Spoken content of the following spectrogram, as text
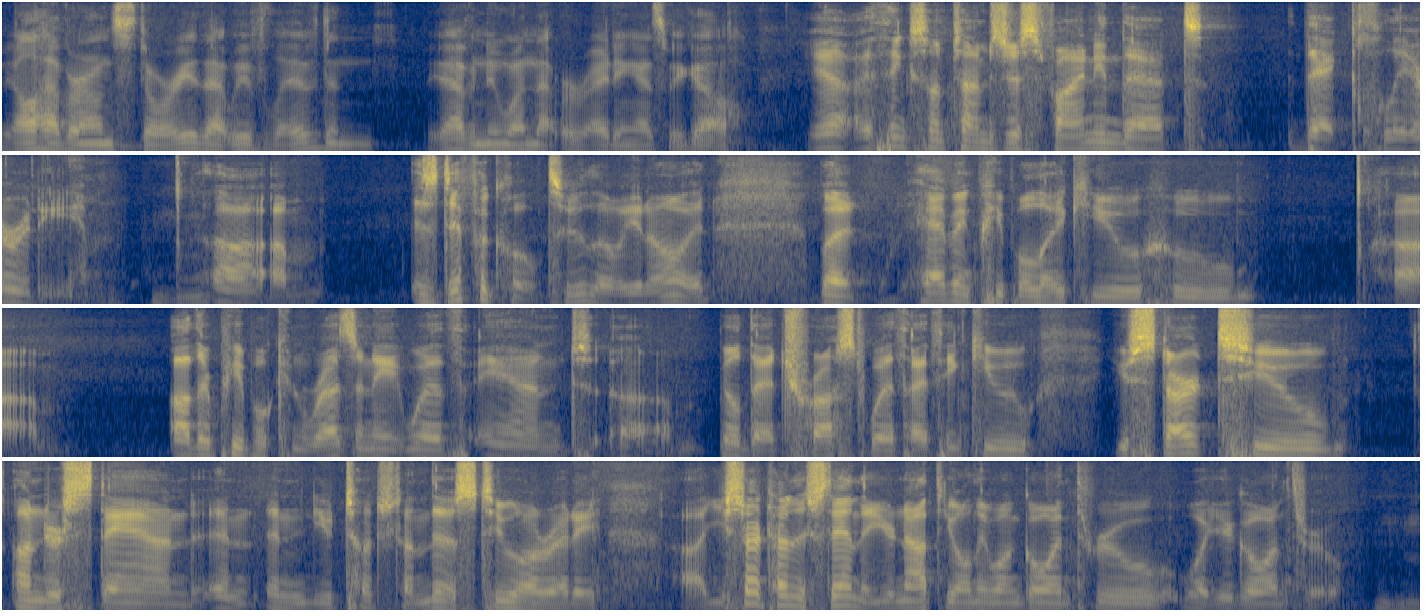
we all have our own story that we've lived and we have a new one that we're writing as we go. Yeah, I think sometimes just finding that that clarity mm-hmm. um, is difficult too, though. You know it, but having people like you who um, other people can resonate with and uh, build that trust with, I think you you start to understand, and and you touched on this too already. Uh, you start to understand that you're not the only one going through what you're going through. Mm-hmm.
